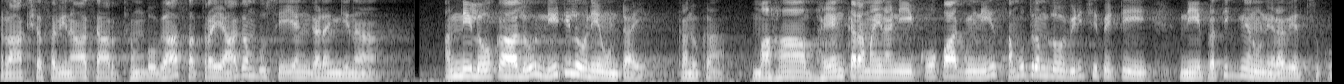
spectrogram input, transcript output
రాక్షస వినాశార్థంబుగా సత్రయాగంబు సేయంగడంగిన అన్ని లోకాలు నీటిలోనే ఉంటాయి. కనుక మహాభయంకరమైన నీ కోపాగ్నిని సముద్రంలో విడిచిపెట్టి నీ ప్రతిజ్ఞను నెరవేర్చుకో.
